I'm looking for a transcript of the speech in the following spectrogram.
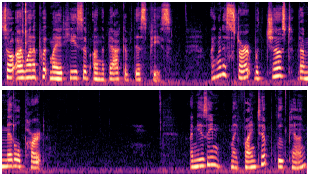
so I want to put my adhesive on the back of this piece. I'm going to start with just the middle part. I'm using my fine tip glue pen.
